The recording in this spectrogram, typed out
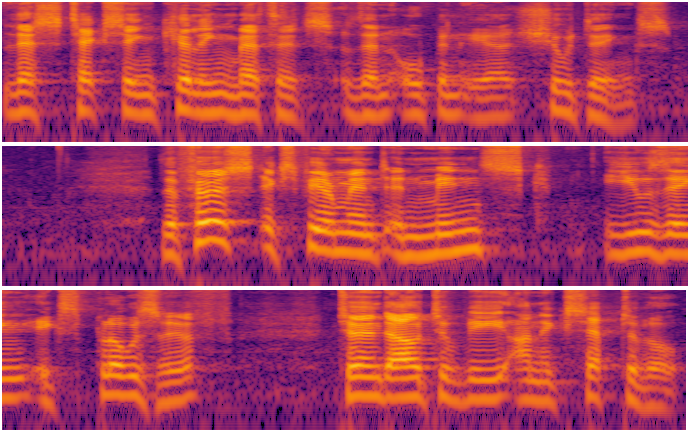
less taxing killing methods than open-air shootings. The first experiment in Minsk using explosive turned out to be unacceptable.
